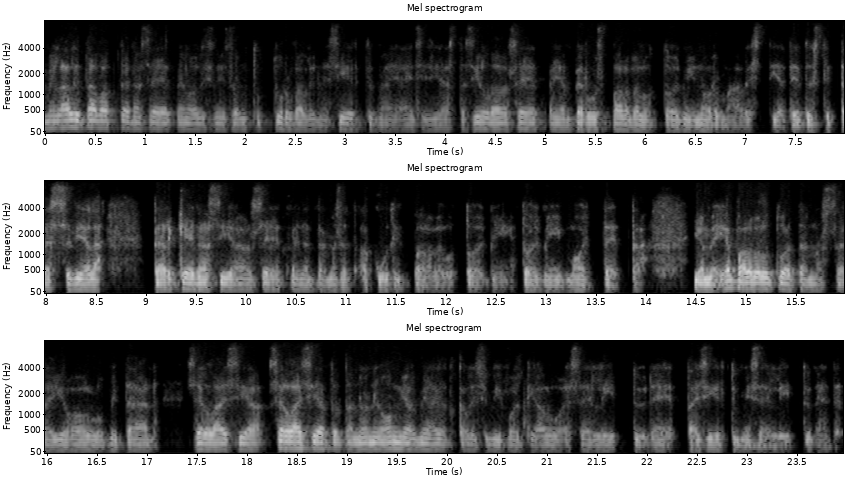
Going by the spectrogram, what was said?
Meillä oli tavoitteena se, että meillä olisi niin sanottu turvallinen siirtymä ja ensisijasta. Silloin on se, että meidän peruspalvelut toimii normaalisti. Ja tietysti tässä vielä tärkein asia on se, että meidän tämmöiset akuutit palvelut toimii, toimii moitteetta. Ja meidän palvelutuotannossa ei ole ollut mitään sellaisia, sellaisia tota, no, niin ongelmia, jotka olisi hyvinvointialueeseen liittyneet tai siirtymiseen liittyneet. Et,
